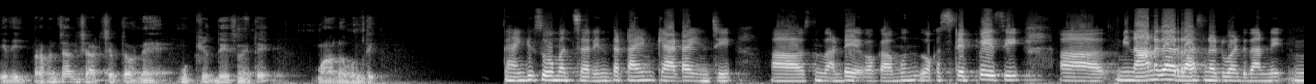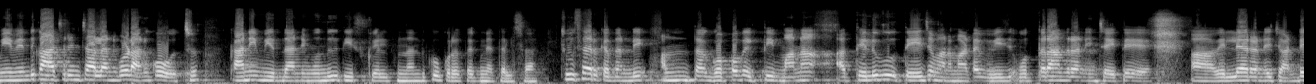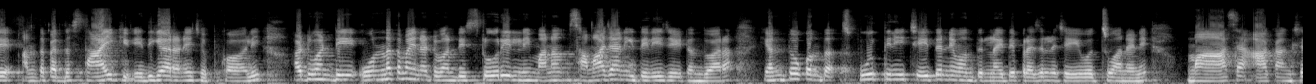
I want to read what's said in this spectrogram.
ఇది ప్రపంచాన్ని చాటి చెప్తామనే ముఖ్య ఉద్దేశం అయితే మాలో ఉంది. Thank you so much sir ఇంత టైం కేటాయించి అంటే ఒక ముందు ఒక స్టెప్ వేసి మీ నాన్నగారు రాసినటువంటి దాన్ని మేము ఎందుకు ఆచరించాలని కూడా అనుకోవచ్చు. కానీ మీరు దాన్ని ముందుకు తీసుకువెళ్తున్నందుకు కృతజ్ఞతలు సార్. చూశారు కదండి అంత గొప్ప వ్యక్తి మన తెలుగు తేజం అనమాట ఉత్తరాంధ్ర నుంచి అయితే వెళ్ళారనే అంటే అంత పెద్ద స్థాయికి ఎదిగారనే చెప్పుకోవాలి. అటువంటి ఉన్నతమైనటువంటి స్టోరీల్ని మనం సమాజానికి తెలియజేయటం ద్వారా ఎంతో కొంత స్ఫూర్తిని చైతన్యవంతులను అయితే ప్రజల్ని చేయవచ్చు అనని మా ఆశ ఆకాంక్ష.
